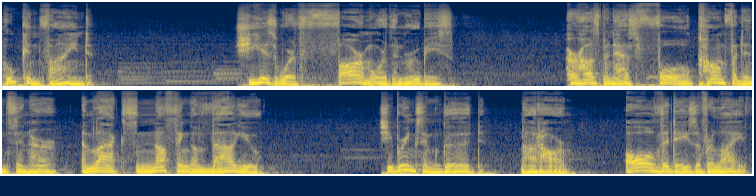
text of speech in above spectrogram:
Who can find? She is worth far more than rubies. Her husband has full confidence in her and lacks nothing of value. She brings him good, not harm, all the days of her life.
